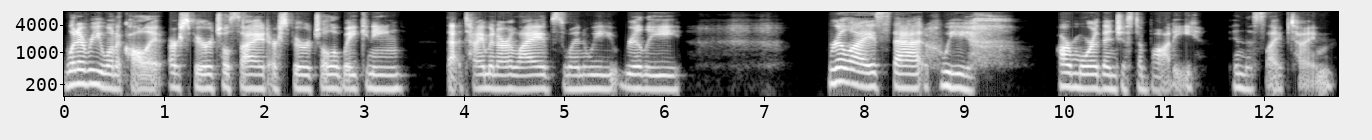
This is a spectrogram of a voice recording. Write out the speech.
whatever you want to call it, our spiritual side, our spiritual awakening, that time in our lives when we really realize that we are more than just a body in this lifetime.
